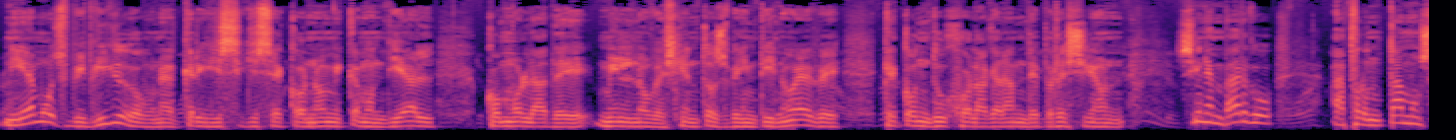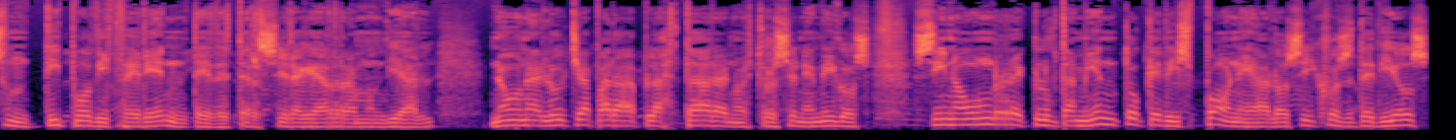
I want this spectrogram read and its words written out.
ni hemos vivido una crisis económica mundial como la de 1929, que condujo a la Gran Depresión. Sin embargo, afrontamos un tipo diferente de tercera guerra mundial, no una lucha para aplastar a nuestros enemigos, sino un reclutamiento que dispone a los hijos de Dios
